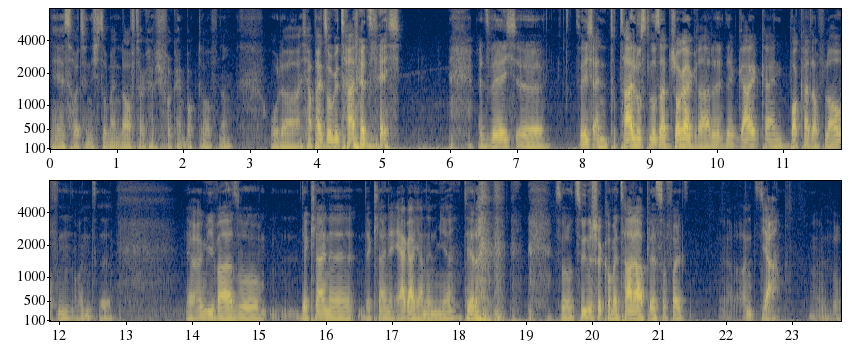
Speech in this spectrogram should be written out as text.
nee, ist heute nicht so mein Lauftag, habe ich voll keinen Bock drauf, ne? Oder ich habe halt so getan, als wäre ich, als wäre ich, äh, als wäre ich ein total lustloser Jogger gerade, der gar keinen Bock hat auf Laufen und äh, ja, irgendwie war so der kleine, der kleine Ärgerjan in mir, der da so zynische Kommentare ablässt, so falls. Und ja, also.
